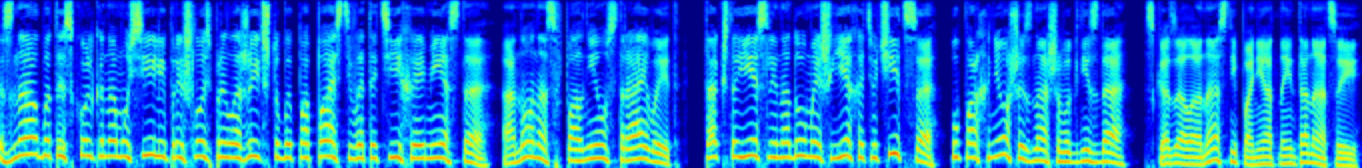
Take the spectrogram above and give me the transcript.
знал бы ты, сколько нам усилий пришлось приложить, чтобы попасть в это тихое место. Оно нас вполне устраивает. Так что если надумаешь ехать учиться, упорхнешь из нашего гнезда», сказала она с непонятной интонацией.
